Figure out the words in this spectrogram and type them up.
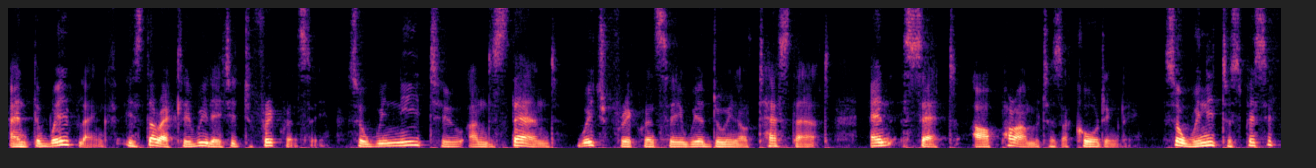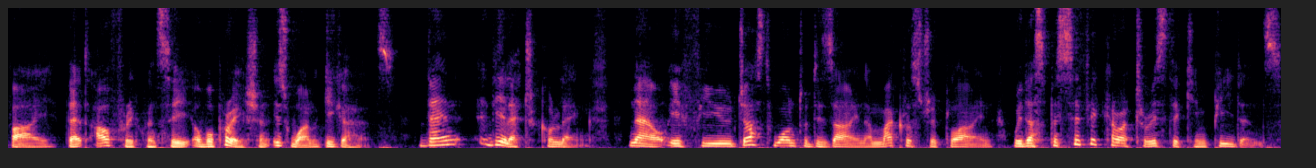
And the wavelength is directly related to frequency. So we need to understand which frequency we are doing our test at and set our parameters accordingly. So we need to specify that our frequency of operation is 1 GHz. Then the electrical length. Now, if you just want to design a microstrip line with a specific characteristic impedance,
